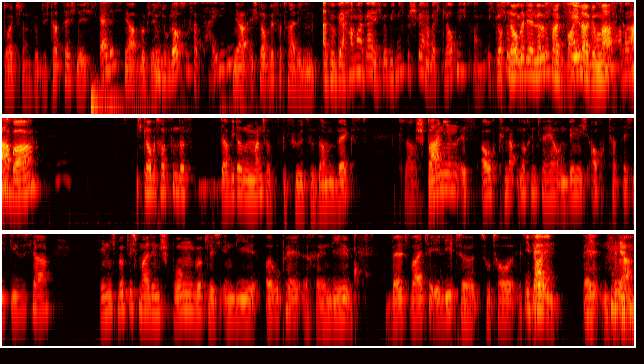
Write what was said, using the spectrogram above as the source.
Deutschland, wirklich, tatsächlich. Ehrlich? Ja, wirklich. Du, du glaubst, wir verteidigen? Ja, ich glaube, wir verteidigen. Also wäre hammergeil, ich würde mich nicht beschweren, aber ich glaube nicht dran. Ich, glaub, Ich dass glaube, wir, der Löw hat Fehler kommen, gemacht, nicht aber ich glaube trotzdem, dass da wieder so ein Mannschaftsgefühl zusammenwächst. Klar. Spanien ist auch knapp noch hinterher und wen ich auch tatsächlich dieses Jahr, den ich wirklich mal den Sprung wirklich in die europäische, in die weltweite Elite zutraue, ist Italien. Bel Bel ja,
